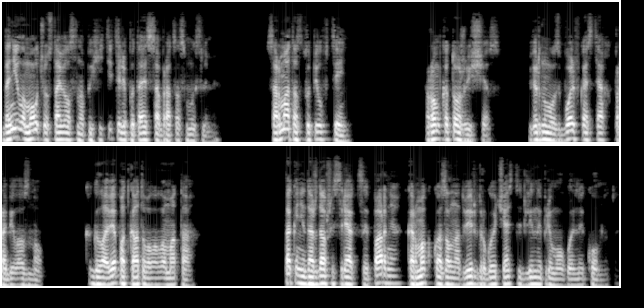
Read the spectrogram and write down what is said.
Данила молча уставился на похитителя, пытаясь собраться с мыслями. Сармат отступил в тень. Ромка тоже исчез. Вернулась боль в костях, пробила зноб. К голове подкатывала ломота. Так и не дождавшись реакции парня, Кармак указал на дверь в другой части длинной прямоугольной комнаты.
